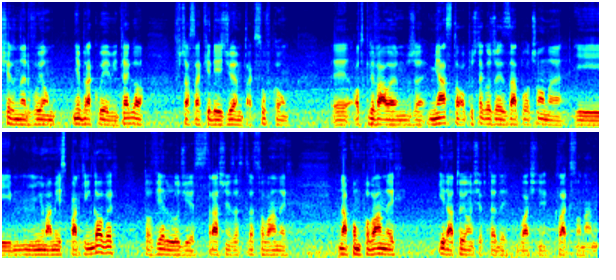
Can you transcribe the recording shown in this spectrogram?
się denerwują. Nie brakuje mi tego. W czasach, kiedy jeździłem taksówką, odkrywałem, że miasto oprócz tego, że jest zatłoczone i nie ma miejsc parkingowych, to wielu ludzi jest strasznie zestresowanych, napompowanych i ratują się wtedy właśnie klaksonami.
